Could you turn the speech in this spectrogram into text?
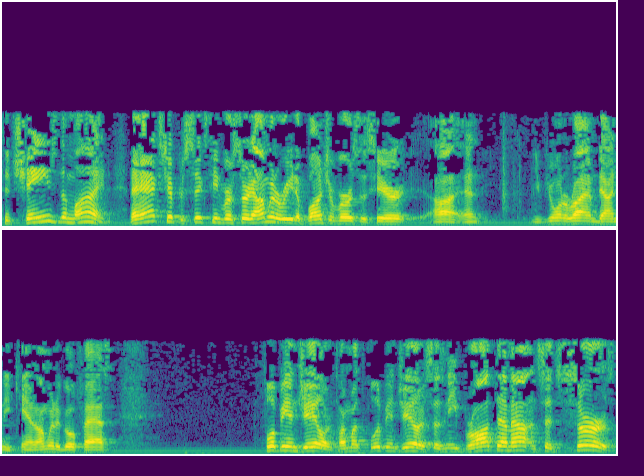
To change the mind. Now, Acts chapter 16, verse 30, I'm going to read a bunch of verses here, uh, and if you want to write them down, you can. I'm going to go fast. Philippian jailer, talking about the Philippian jailer, says, And he brought them out and said, Sirs,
